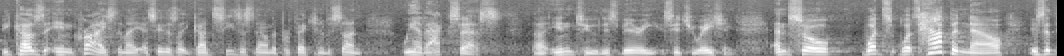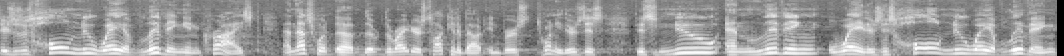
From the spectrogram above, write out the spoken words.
because in Christ, and I, I say this like God sees us now in the perfection of his Son, we have access uh, into this very situation. And so what's, what's happened now is that there's this whole new way of living in Christ, and that's what uh, the, the writer is talking about in verse 20. There's this, this new and living way, there's this whole new way of living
